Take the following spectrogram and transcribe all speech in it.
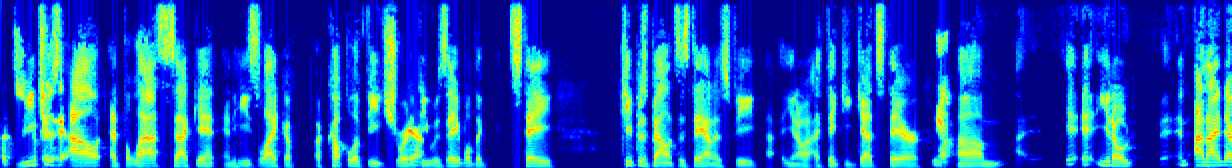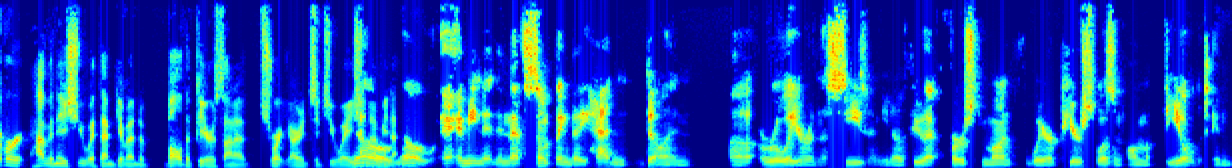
That's, reaches okay, yeah. out at the last second and he's like a, a couple of feet short. Yeah. If he was able to stay, keep his balance and stay on his feet, uh, you know, I think he gets there. Yeah. Um, it, it, you know, and, and, I never have an issue with them giving the ball to Pierce on a short yardage situation. No, I mean, no. I mean, and that's something they hadn't done uh, earlier in the season, you know, through that first month where Pierce wasn't on the field in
